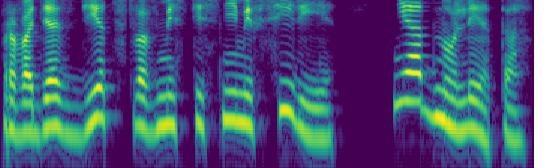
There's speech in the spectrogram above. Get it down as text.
проводя с детства вместе с ними в Сирии не одно лето.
